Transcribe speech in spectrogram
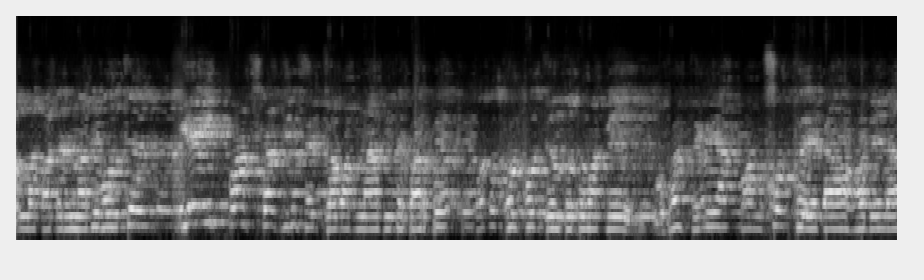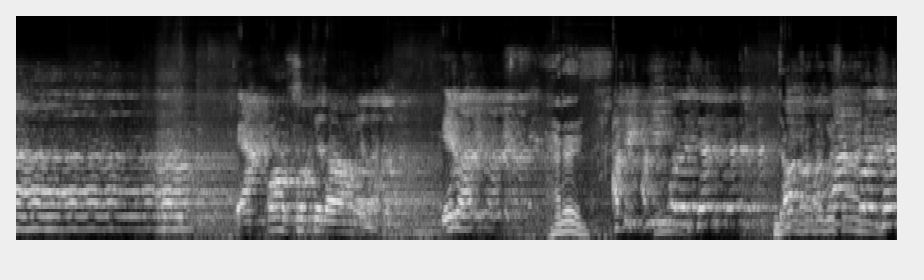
আল্লাহ পাকের নাবি বলছেন এই পাঁচটা জিনিসের জবাব না দিতে পারবে ততক্ষণ পর্যন্ত তোমাকে ওখান থেকে এক সরতে দেওয়া হবে না? এক সরতে দেওয়া হবে না। এবার আরে আপনি কি করেছেন। করেছেন।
